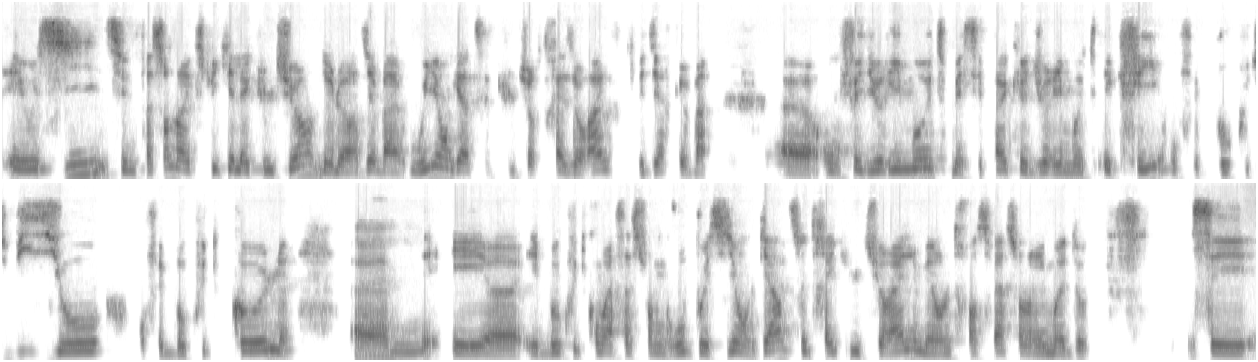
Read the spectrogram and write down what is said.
et aussi, c'est une façon de leur expliquer la culture, de leur dire bah, oui, on garde cette culture très orale, ce qui veut dire que bah, on fait du remote, mais c'est pas que du remote écrit. On fait beaucoup de visio, on fait beaucoup de calls et, et, beaucoup de conversations de groupe aussi. On garde ce trait culturel, mais on le transfère sur le remote. C'est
